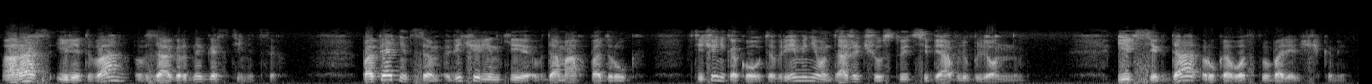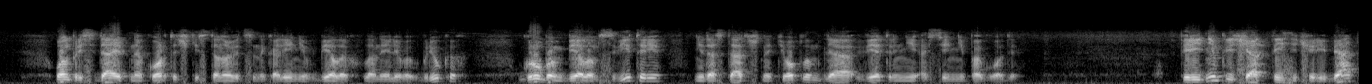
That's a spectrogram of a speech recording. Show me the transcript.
а раз или два в загородных гостиницах. По пятницам вечеринки в домах подруг. В течение какого-то времени он даже чувствует себя влюбленным. И всегда руководство болельщиками. Он приседает на корточки, становится на колени в белых фланелевых брюках, грубом белом свитере, недостаточно теплым для ветреной осенней погоды. Перед ним кричат тысячи ребят,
